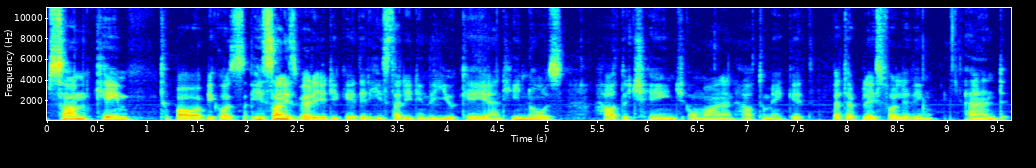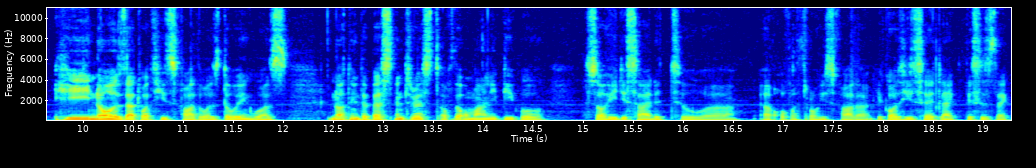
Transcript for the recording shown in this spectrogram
son came to power because his son is very educated. He studied in the UK and he knows how to change Oman and how to make it better place for living. And he knows that what his father was doing was not in the best interest of the Omani people so he decided to uh, uh, overthrow his father because he said like this is like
